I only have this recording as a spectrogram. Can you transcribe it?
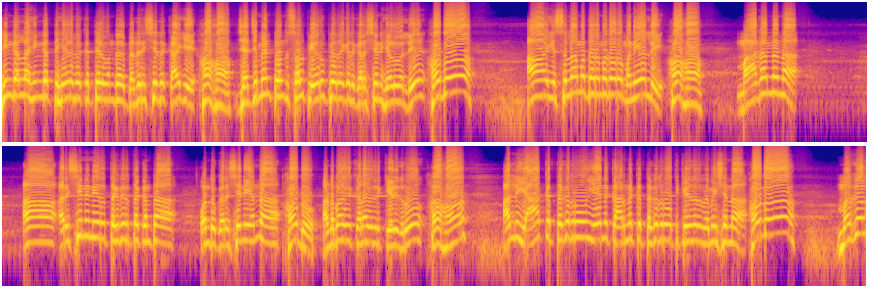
ಹಿಂಗಲ್ಲ ಹಿಂಗತ್ತೆ ಹೇಳ್ಬೇಕಂತೇಳಿ ಒಂದು ಬೆದರಿಸಿದಕ್ಕಾಗಿ ಜಜ್ಮೆಂಟ್ ಒಂದು ಸ್ವಲ್ಪ ಏರುಪೇರು ಆಗಿದೆ ಘರ್ಷಣೆ ಹೇಳುವಲ್ಲಿ. ಹೌದು. ಆ ಇಸ್ಲಾಂ ಧರ್ಮದವರ ಮನೆಯಲ್ಲಿ ಹಾ ಹಾ. ಮಾದಣ್ಣನ ಆ ಅರಿಶಿನ ನೀರು ತೆಗೆದಿರ್ತಕ್ಕಂತ ಒಂದು ಘರ್ಷಣೆಯನ್ನ ಹೌದು. ಅನುಭವಿ ಕಲಾವಿದರು ಕೇಳಿದ್ರು. ಹಾ ಹಾ. ಅಲ್ಲಿ ಯಾಕೆ ತೆಗೆದ್ರು ಏನು ಕಾರಣಕ್ಕೆ ತೆಗೆದ್ರು ಅಂತ ಕೇಳಿದ್ರು ರಮೇಶಣ್ಣ. ಹೌದು. ಮಗಳ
